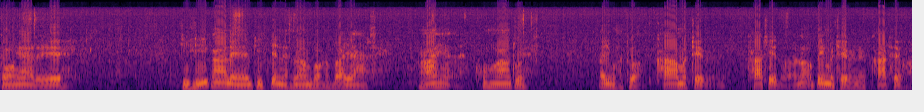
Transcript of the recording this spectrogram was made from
ပေါင်းရတယ်ဒီလေးကားနဲ့ဒီ1နဲ့လှမ်းပေါင်းပါရတယ်9ရတယ်ခွန်9တွဲအဲ့ဒီမှာသူကခါမထည့်ပဲ ခါထည့်တော့နော်အပိတ်မထည့်ပဲနဲ့ခါထည့်ပါ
